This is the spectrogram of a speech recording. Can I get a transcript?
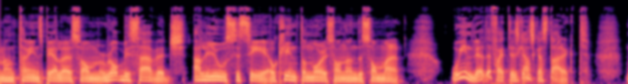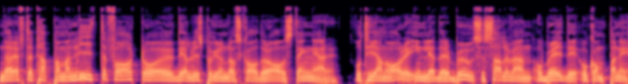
Man tar in spelare som Robbie Savage, Aliou Cissé och Clinton Morrison under sommaren och inledde faktiskt ganska starkt. Därefter tappar man lite fart och delvis på grund av skador och avstängningar. Och till januari inleder Bruce, Sullivan och Brady och company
